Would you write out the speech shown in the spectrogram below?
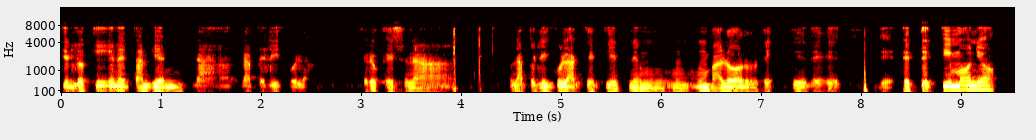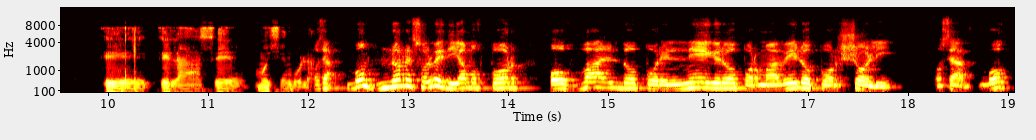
lo tiene también la película. Creo que es una, una película que tiene un, valor este, de, testimonio que, la hace muy singular. O sea, vos no resolvés, digamos, por Osvaldo, por el negro, por Mabel por Jolly. O sea, vos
